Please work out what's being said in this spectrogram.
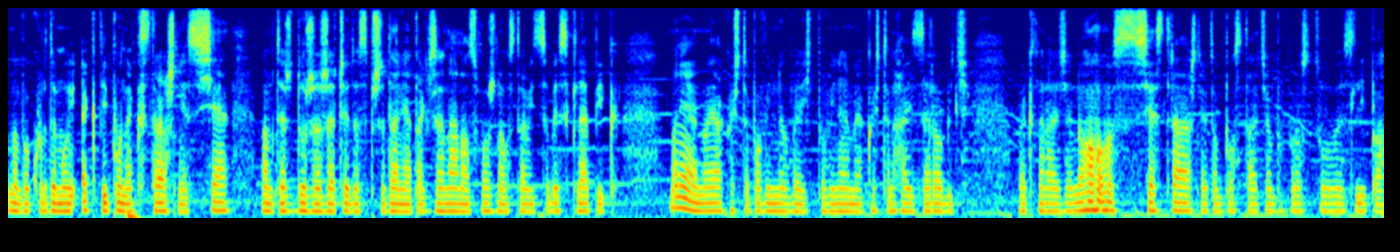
No bo kurde, mój ekwipunek strasznie się. Mam też dużo rzeczy do sprzedania, także na noc można ustawić sobie sklepik. No nie, no jakoś to powinno wyjść, powinienem jakoś ten hajs zarobić. Jak na razie, no się strasznie tą postacią, po prostu jest lipa.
